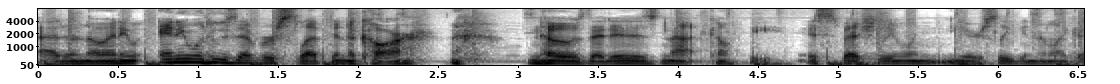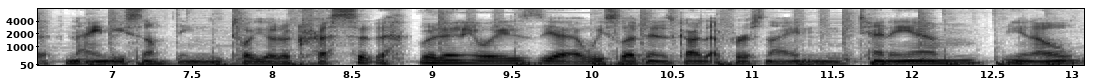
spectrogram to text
I don't know anyone anyone who's ever slept in a car knows that it is not comfy, especially when you're sleeping in like a 90 something Toyota Cressida. But, anyways, yeah, we slept in his car that first night, and 10 a.m., you know,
